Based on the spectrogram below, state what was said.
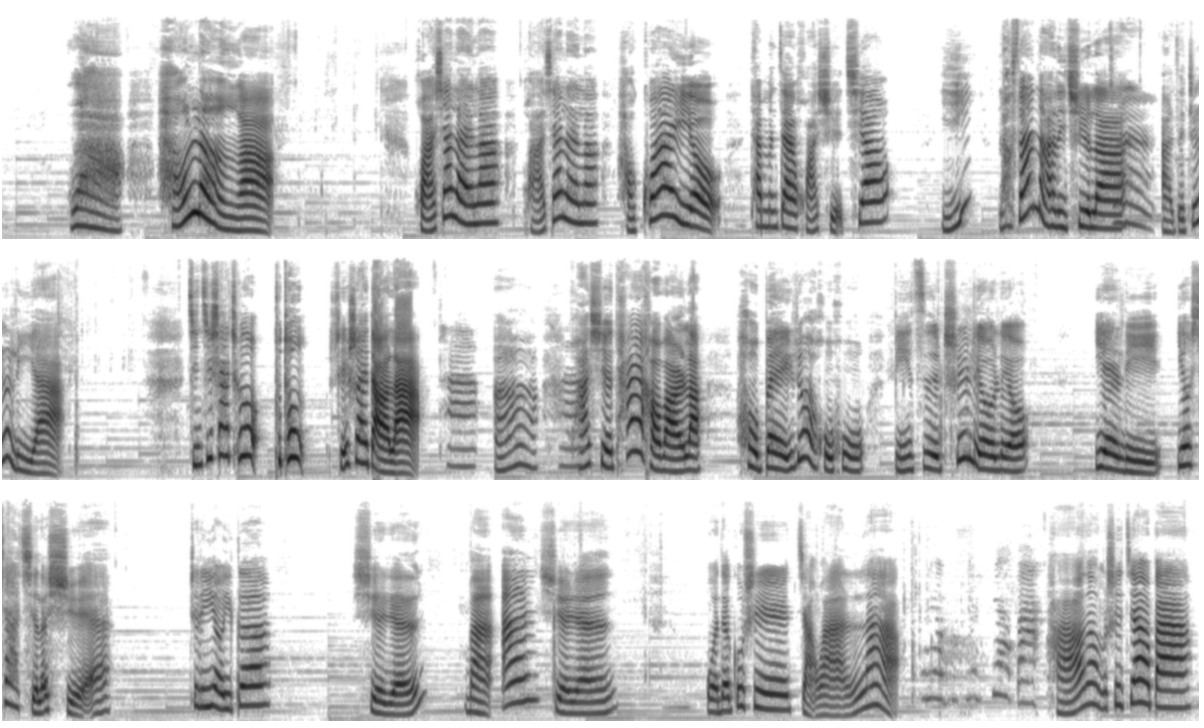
哇，好冷啊！滑下来啦，滑下来啦，好快哟！他们在滑雪橇。咦，老三哪里去了？啊，在这里呀！紧急刹车，扑通！谁摔倒啦？他啊，滑雪太好玩了，后背热乎乎，鼻子哧溜溜。夜里又下起了雪，这里有一个雪人，晚安，雪人。我的故事讲完啦。好，那我们睡觉吧。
